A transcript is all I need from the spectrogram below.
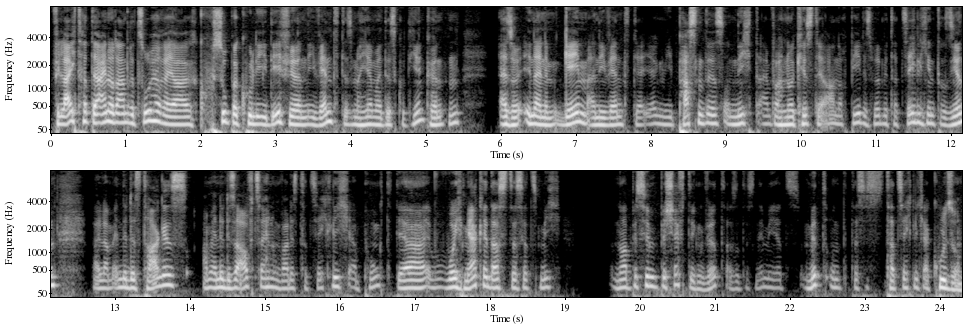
Vielleicht hat der ein oder andere Zuhörer ja super coole Idee für ein Event, das wir hier mal diskutieren könnten. Also in einem Game ein Event, der irgendwie passend ist und nicht einfach nur Kiste A nach B. Das würde mich tatsächlich interessieren, weil am Ende des Tages, am Ende dieser Aufzeichnung war das tatsächlich ein Punkt, der, wo ich merke, dass das jetzt mich noch ein bisschen beschäftigen wird. Also das nehme ich jetzt mit und das ist tatsächlich auch cool so.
